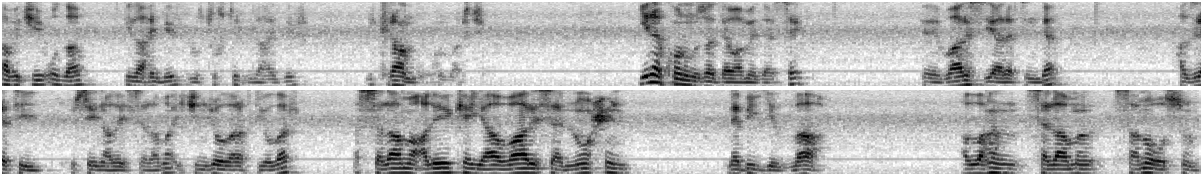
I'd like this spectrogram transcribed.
Tabii ki o da ilahi bir lütuftur, ilahi bir ikramdır onlar için. Yine konumuza devam edersek, e, varis ziyaretinde Hazreti Hüseyin Aleyhisselam'a ikinci olarak diyorlar, Esselamu aleyke ya varise Nuhin Nebiyillah. Allah'ın selamı sana olsun.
